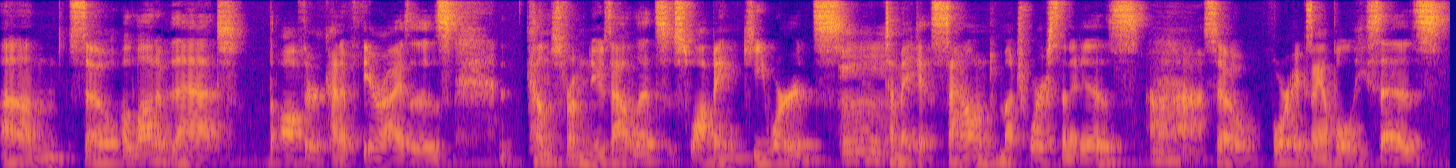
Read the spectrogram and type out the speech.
um, so a lot of that the author kind of theorizes comes from news outlets swapping keywords Mm. to make it sound much worse than it is Uh-huh. so, for example, he says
